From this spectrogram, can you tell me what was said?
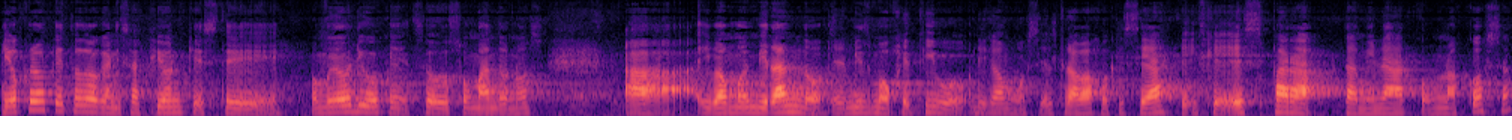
yo creo que toda organización que esté, como yo digo, que todos sumándonos ah, y vamos mirando el mismo objetivo, digamos, el trabajo que se hace, que es para terminar con una cosa,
